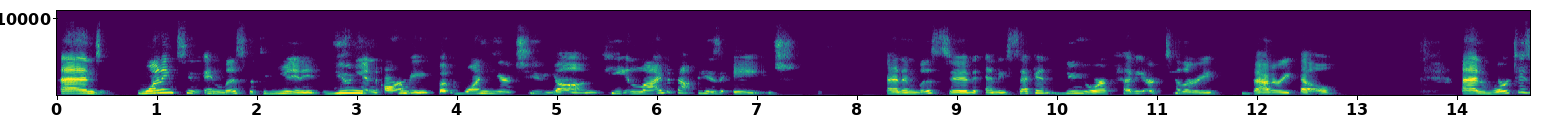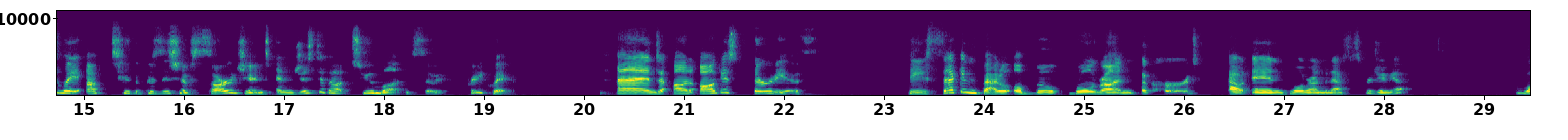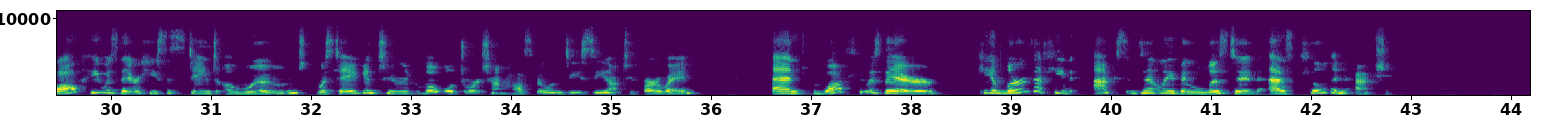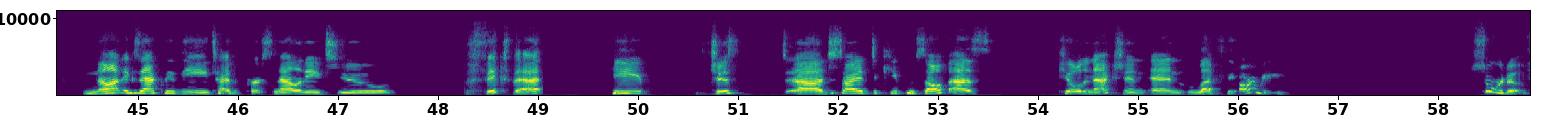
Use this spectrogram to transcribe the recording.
and wanting to enlist with the Union Union Army, but one year too young, he lied about his age and enlisted in the Second New York Heavy Artillery Battery L, and worked his way up to the position of sergeant in just about two months, so pretty quick. And on August 30th, the second battle of Bull, Bull Run occurred out in Bull Run, Manassas, Virginia. While he was there, he sustained a wound, was taken to local Georgetown Hospital in DC, not too far away. And while he was there, he learned that he'd accidentally been listed as killed in action. Not exactly the type of personality to fix that. He just uh, decided to keep himself as killed in action and left the army. Sort of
